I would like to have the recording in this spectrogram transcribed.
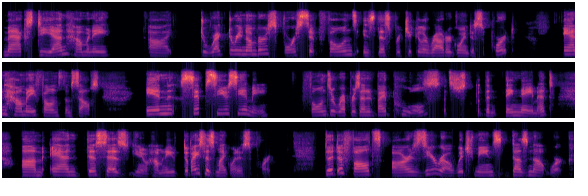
Max DN, how many uh, directory numbers for SIP phones is this particular router going to support? And how many phones themselves? In SIP CUCME, phones are represented by pools. That's just what the, they name it. Um, and this says, you know, how many devices am I going to support? The defaults are zero, which means does not work.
